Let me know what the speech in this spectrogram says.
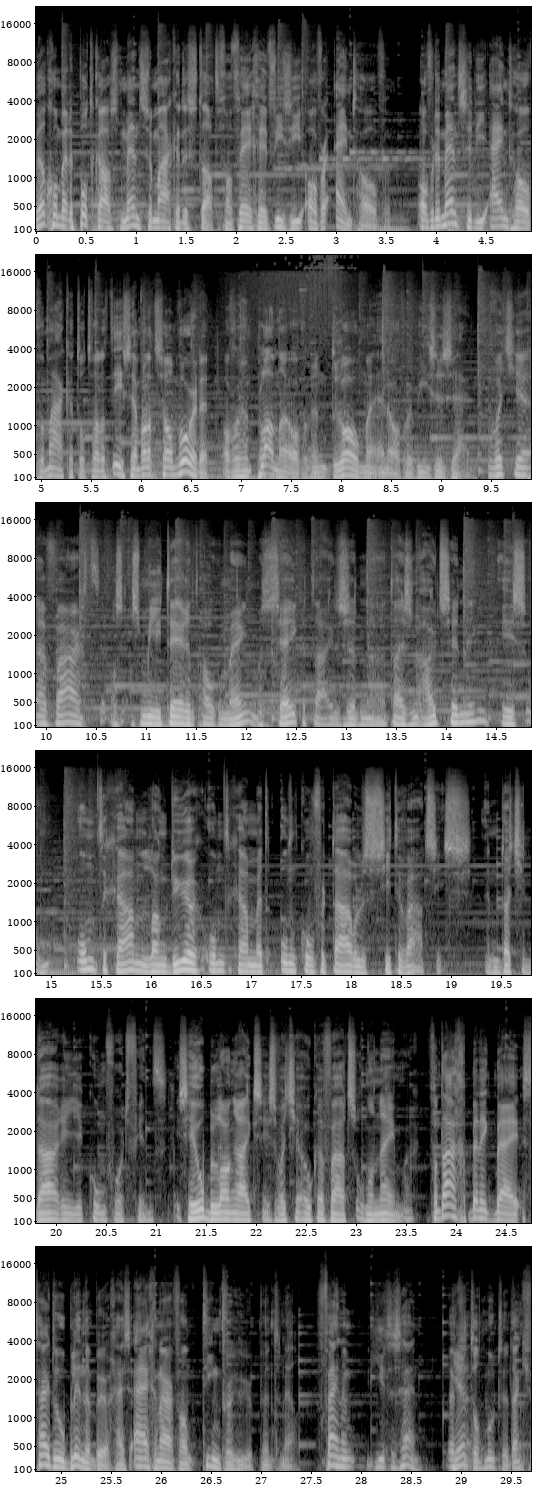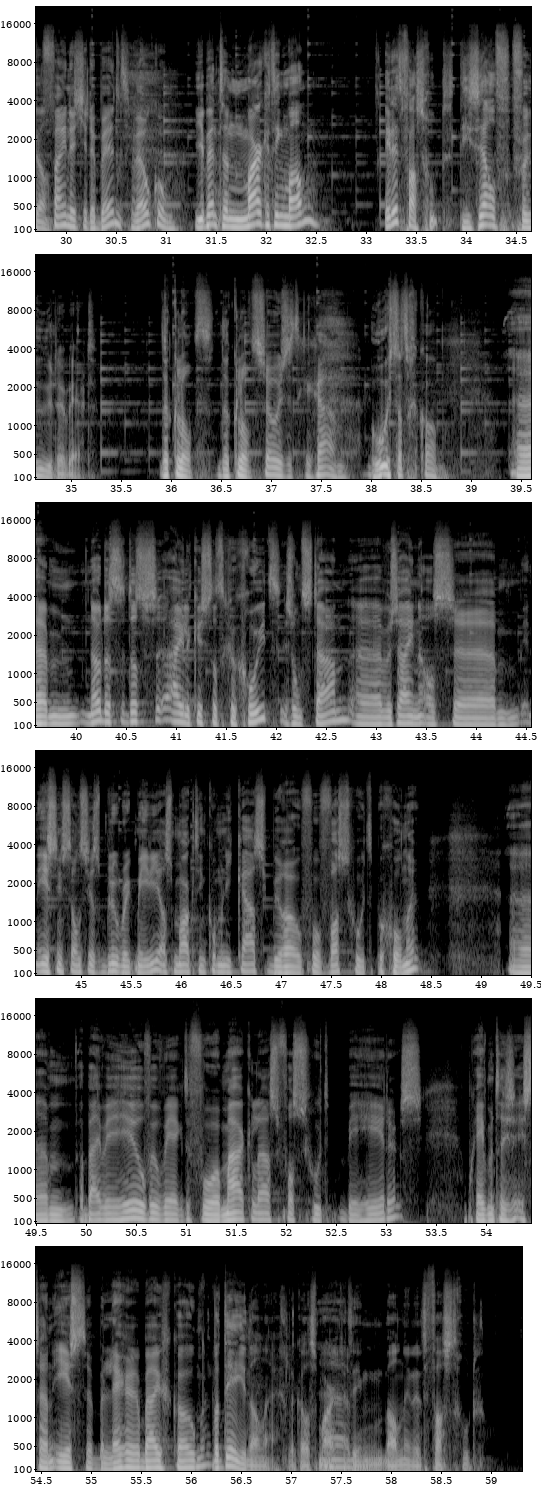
Welkom bij de podcast Mensen maken de stad van VG Visie over Eindhoven. Over de mensen die Eindhoven maken tot wat het is en wat het zal worden. Over hun plannen, over hun dromen en over wie ze zijn. Wat je ervaart als, als militair in het algemeen, maar zeker tijdens een, uh, tijdens een uitzending, is om om te gaan, langdurig om te gaan met oncomfortabele situaties. En dat je daarin je comfort vindt. Is heel belangrijk, is wat je ook ervaart als ondernemer. Vandaag ben ik bij Saidu Blindenburg. Hij is eigenaar van teamverhuur.nl. Fijn om hier te zijn. Leuk ja, je te ontmoeten, dankjewel. Fijn dat je er bent, welkom. Je bent een marketingman in het vastgoed die zelf verhuurder werd. Dat klopt, dat klopt. Zo is het gegaan. Hoe is dat gekomen? Um, nou, dat, dat is, eigenlijk is dat gegroeid, is ontstaan. Uh, we zijn als, uh, in eerste instantie als Bluebrick Media, als marketingcommunicatiebureau voor vastgoed begonnen. Um, waarbij we heel veel werkten voor makelaars, vastgoedbeheerders. Op een gegeven moment is, is er een eerste belegger bij gekomen. Wat deed je dan eigenlijk als marketingman in het vastgoed?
